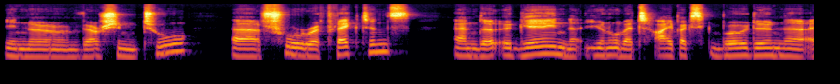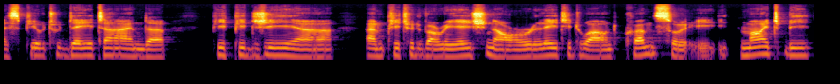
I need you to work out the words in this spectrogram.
in uh, version two, full reflectance. And uh, again, you know that hypoxic burden, uh, SpO2 data, and uh, PPG uh, amplitude variation are related to outcomes. So it, it might be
